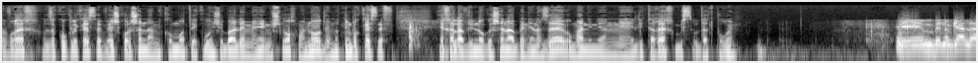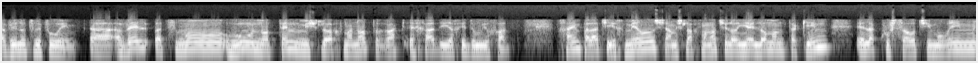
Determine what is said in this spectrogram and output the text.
אברך, זקוק לכסף, ויש כל שנה מקומות קבועים שבא עליהם משלוח מנות, והם נותנים לו כסף. איך עליו לנהוג השנה בעניין הזה, ומה העניין להתארח בסעודת פורים? בנוגע לאבלות ופורים. האבל עצמו הוא נותן משלוח מנות רק אחד יחיד ומיוחד. חיים פלאצ'י החמיר שהמשלוח מנות שלו יהיה לא ממתקים, אלא קופסאות שימורים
